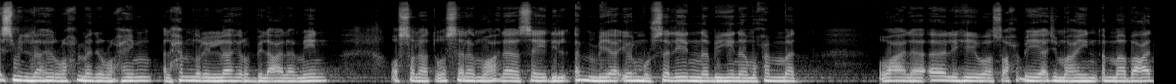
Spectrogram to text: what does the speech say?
بسم الله الرحمن الرحيم الحمد لله رب العالمين والصلاة والسلام على سيد الأنبياء والمرسلين نبينا محمد وعلى آله وصحبه أجمعين أما بعد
